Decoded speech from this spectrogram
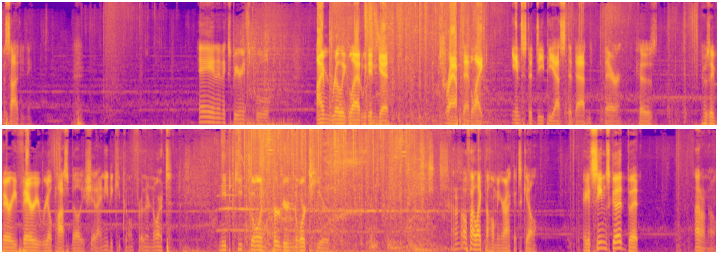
Misogyny. And an experience pool. I'm really glad we didn't get trapped and like insta DPS to death there, because it was a very, very real possibility. Shit, I need to keep going further north. Need to keep going further north here. I don't know if I like the homing rocket skill. Like, it seems good, but I don't know.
